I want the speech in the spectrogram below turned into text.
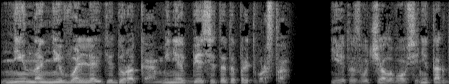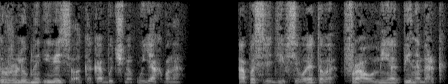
«Нина, не валяйте дурака, меня бесит это притворство. И это звучало вовсе не так дружелюбно и весело, как обычно у Яхмана. А посреди всего этого фрау Мия Пинеберг.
